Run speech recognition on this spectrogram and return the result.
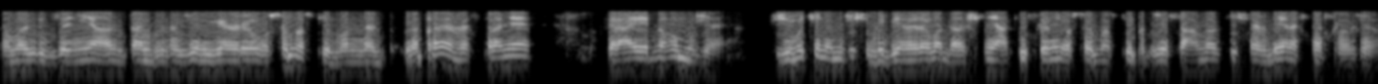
tomhle združení a tam, takže vygenerují osobnosti. On ne, zaprvé ve straně, která je jednoho muže. V životě nemůžeš vygenerovat další nějaký silný osobnosti, protože sám velký šéf by je nesnesl, že jo.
